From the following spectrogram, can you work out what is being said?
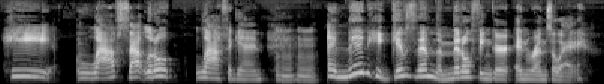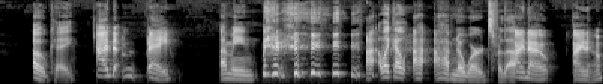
he laughs that little laugh again, Mm-hmm. and then he gives them the middle finger and runs away. Okay. I d- hey. I mean, I, like I, I, I have no words for that. I know. I know.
